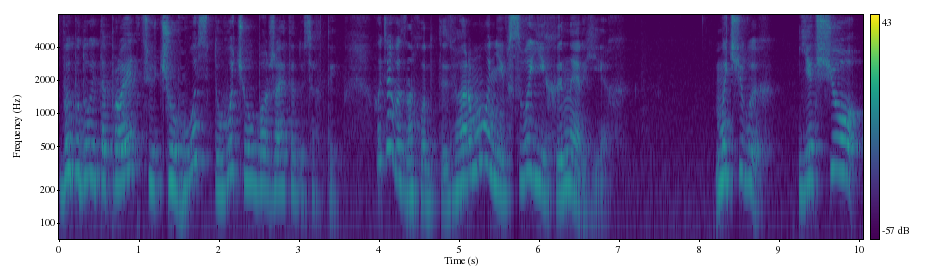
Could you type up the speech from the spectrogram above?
ви будуєте проекцію чогось, того, чого бажаєте досягти. Хоча ви знаходитесь в гармонії в своїх енергіях мечових. Якщо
